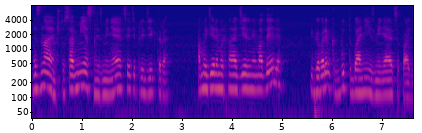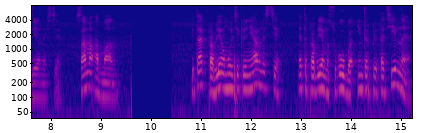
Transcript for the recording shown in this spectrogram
мы знаем, что совместно изменяются эти предикторы, а мы делим их на отдельные модели и говорим, как будто бы они изменяются по отдельности. Самообман. Итак, проблема мультиклинарности – это проблема сугубо интерпретативная,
